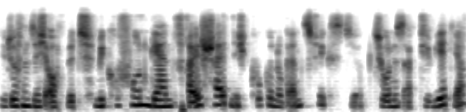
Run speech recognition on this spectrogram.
Sie dürfen sich auch mit Mikrofon gern freischalten. Ich gucke nur ganz fix. Die Option ist aktiviert, ja.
